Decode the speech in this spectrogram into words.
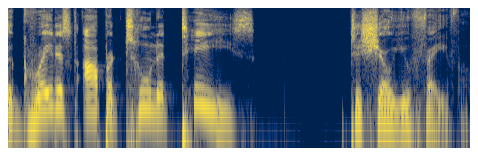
the greatest opportunities to show you favor.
